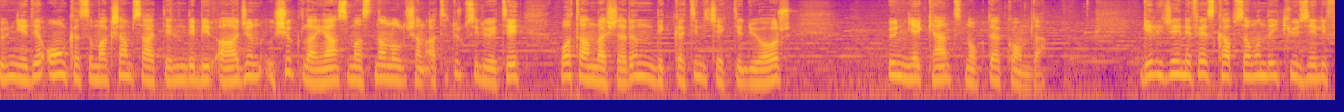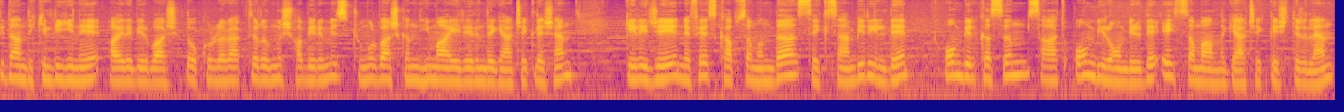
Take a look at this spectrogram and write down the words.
Ünye'de 10 Kasım akşam saatlerinde bir ağacın ışıkla yansımasından oluşan Atatürk silüeti vatandaşların dikkatini çekti diyor ünyekent.com'da. Geleceğe nefes kapsamında 250 fidan dikildi yine ayrı bir başlıkla okurlara aktarılmış haberimiz Cumhurbaşkanı'nın himayelerinde gerçekleşen Geleceğe Nefes kapsamında 81 ilde 11 Kasım saat 11.11'de eş zamanlı gerçekleştirilen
